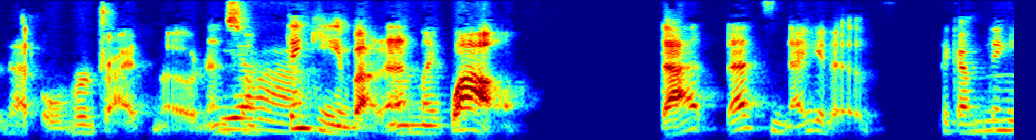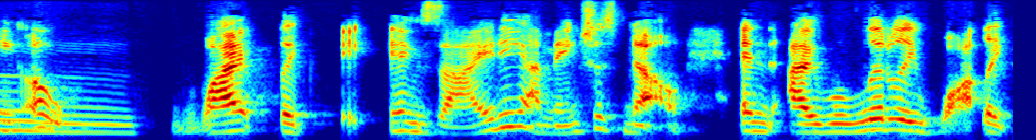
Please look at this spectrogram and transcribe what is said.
that overdrive mode. And yeah. so I'm thinking about it and I'm like, wow, that that's negative. Like I'm thinking, oh, mm. oh, why like anxiety? I'm anxious? No. And I will literally walk like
